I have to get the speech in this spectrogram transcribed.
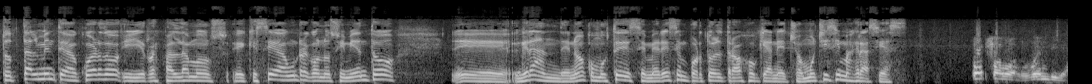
Totalmente de acuerdo y respaldamos eh, que sea un reconocimiento eh, grande, ¿no? Como ustedes se merecen por todo el trabajo que han hecho. Muchísimas gracias. Por favor, buen día.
